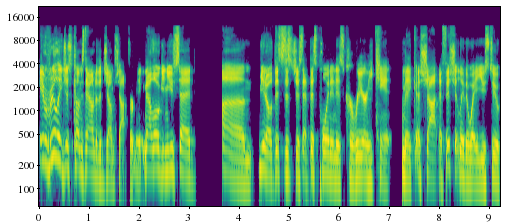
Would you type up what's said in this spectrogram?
It really just comes down to the jump shot for me. Now, Logan, you said, um, you know, this is just at this point in his career, he can't make a shot efficiently the way he used to.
